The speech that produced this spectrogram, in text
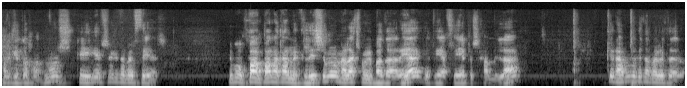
αρκετός βαθμός και η γεύση έρχεται απευθείας. Λοιπόν, πάμε, πάμε να κάνουμε κλείσιμο, να αλλάξουμε την μπαταρία, γιατί αυτή έπεσε χαμηλά και να πούμε και τα περαιτέρω.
